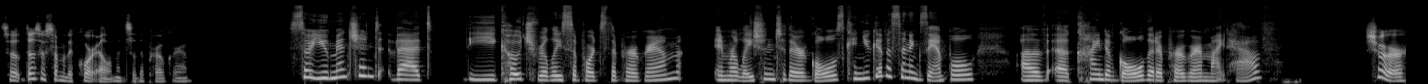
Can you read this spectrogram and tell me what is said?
So those are some of the core elements of the program. So you mentioned that the coach really supports the program in relation to their goals can you give us an example of a kind of goal that a program might have? Sure.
